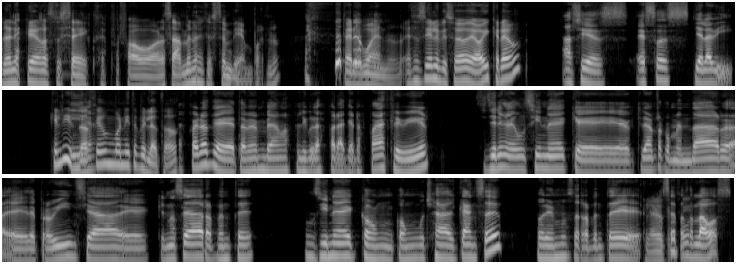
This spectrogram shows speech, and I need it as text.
No le escriban a sus exes, por favor. O sea, a menos que estén bien, pues, ¿no? Pero bueno, eso sí el episodio de hoy, creo. Así es. Eso es, ya la vi. Qué lindo, ha sido un bonito piloto. Espero que también vean más películas para que nos puedan escribir. Si tienen algún cine que quieran recomendar eh, de provincia, de, que no sea de repente un cine con, con mucho alcance, podemos de repente Claro no que sé, sí. pasar la voz.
